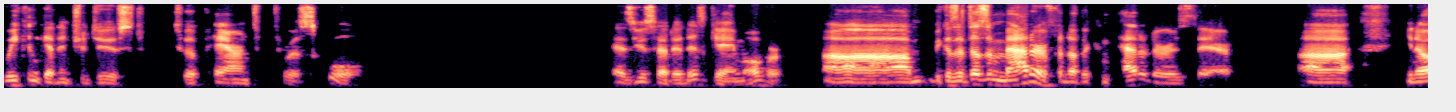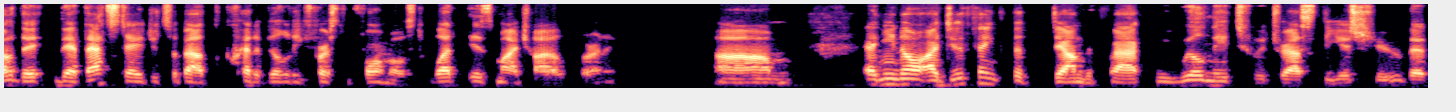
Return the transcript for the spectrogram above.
we can get introduced to a parent through a school, as you said, it is game over. Um, because it doesn't matter if another competitor is there. Uh, you know, they, at that stage, it's about credibility first and foremost. What is my child learning? Um, and you know, I do think that down the track, we will need to address the issue that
